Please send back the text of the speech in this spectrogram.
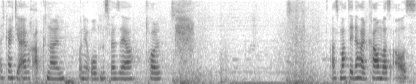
Vielleicht kann ich die einfach abknallen von hier oben. Das wäre sehr toll. Es macht denen halt kaum was aus.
